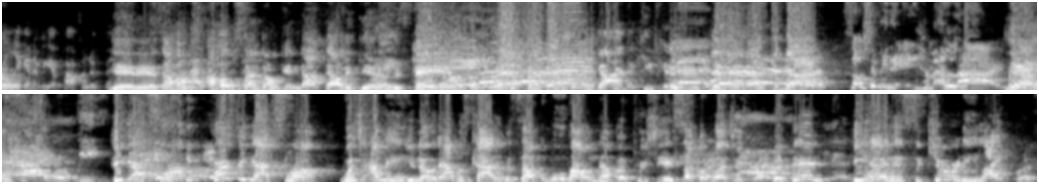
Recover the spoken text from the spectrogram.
really going to be a popping event. Yeah, it is. I hope I hope son don't get knocked out again on the stage. That's the guy that keeps getting. Yeah. Yeah, that's the guy. Social media ate him alive. the Yes. entire week. He got slumped. First, he got slumped, which I mean, you know, that was kind of a sucker move. I don't never appreciate sucker Right. punches, Right. but then he had his security like Right.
